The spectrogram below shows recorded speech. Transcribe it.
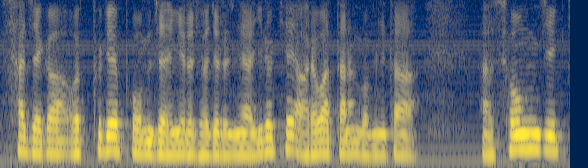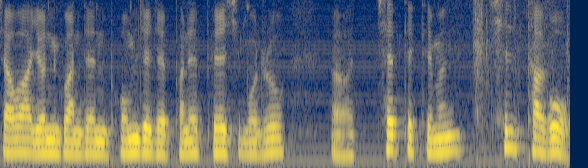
사제가 어떻게 범죄 행위를 저지르냐 이렇게 알아왔다는 겁니다. 아, 성직자와 연관된 범죄 재판의 배심원으로 어, 채택되면 싫다고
